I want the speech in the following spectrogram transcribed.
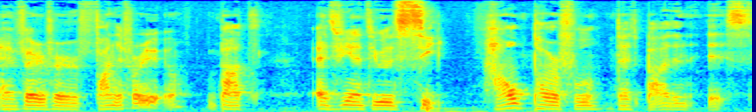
uh, very very funny for you but at the end you will see how powerful that paladin is.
